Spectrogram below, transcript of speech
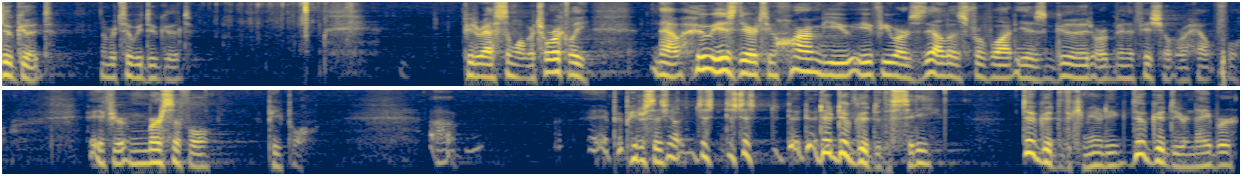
do good. Number two, we do good. Peter asks somewhat rhetorically, Now, who is there to harm you if you are zealous for what is good or beneficial or helpful? If you're merciful people. Uh, Peter says, you know, just, just, just do, do good to the city, do good to the community, do good to your neighbor.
